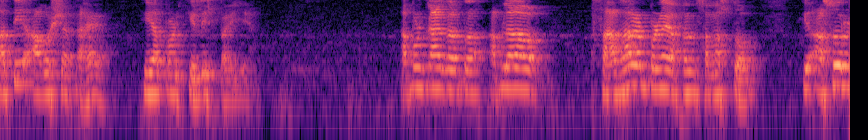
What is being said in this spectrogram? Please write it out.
अति आवश्यक आहे ही आपण केलीच पाहिजे. आपण काय करतो आपल्याला साधारणपणे आपण समजतो की असुर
